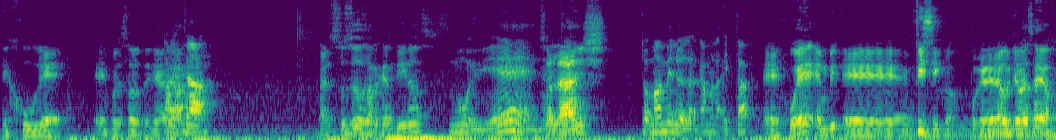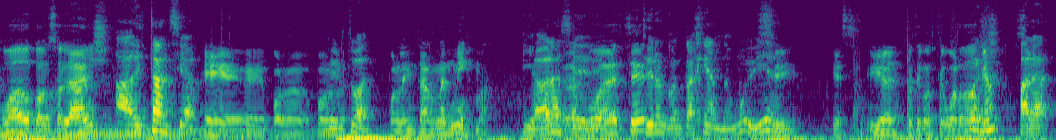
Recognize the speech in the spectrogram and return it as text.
Eh, jugué, por eso lo tenía Ahí acá. está. Al Sucesos Argentinos. Muy bien. ahí Solange. Tomámelo la cámara, ahí está. Eh, jugué en, vi- eh, en físico, porque la última vez había jugado con Solange A distancia. eh, por, por- Virtual. por la internet misma. Y ahora ¿Ahora se, se este? estuvieron contagiando. Muy bien. Sí, es. Y después tengo este guardado. Bueno, que- para,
